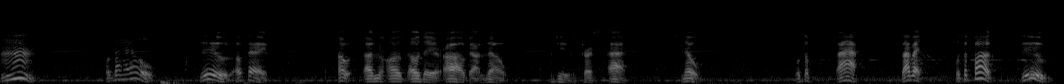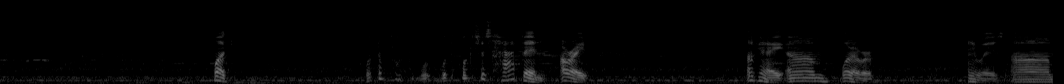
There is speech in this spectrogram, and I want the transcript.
Mm, what the hell? Dude, okay. Oh, I'm, oh, oh dear. Oh god, no. Jesus Christ. Ah. No. What the, ah. Stop it. What the fuck? Dude. What? What the fuck, what, what the fuck just happened? Alright. Okay, um, whatever. Anyways, um,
